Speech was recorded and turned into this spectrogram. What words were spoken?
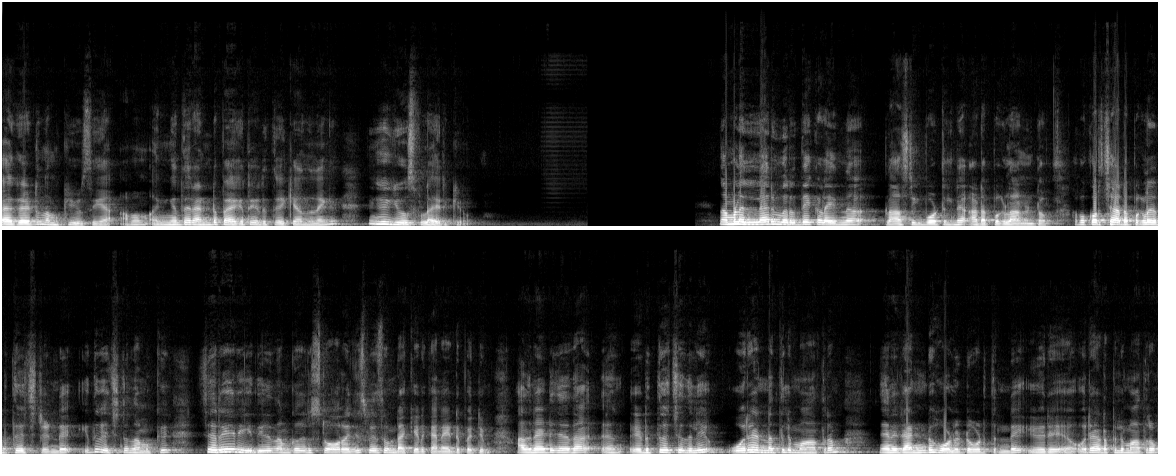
ബാഗായിട്ടും നമുക്ക് യൂസ് ചെയ്യാം. അപ്പം ഇങ്ങനത്തെ രണ്ട് പാക്കറ്റ് എടുത്ത് വെക്കുകയാണെന്നുണ്ടെങ്കിൽ നിങ്ങൾക്ക് യൂസ്ഫുൾ ആയിരിക്കും നമ്മളെല്ലാവരും വെറുതെ കളയുന്ന പ്ലാസ്റ്റിക് ബോട്ടിലിന്റെ അടപ്പുകളാണ് കേട്ടോ അപ്പോൾ കുറച്ച് അടപ്പുകൾ എടുത്ത് വെച്ചിട്ടുണ്ട്. ഇത് വെച്ചിട്ട് നമുക്ക് ചെറിയ രീതിയിൽ നമുക്കൊരു സ്റ്റോറേജ് സ്പേസ് ഉണ്ടാക്കിയെടുക്കാനായിട്ട് പറ്റും. അതിനായിട്ട് ഞാൻ എടുത്തു വെച്ചതിൽ ഒരെണ്ണത്തിൽ മാത്രം ഞാൻ രണ്ട് ഹോൾ ഇട്ട് കൊടുത്തിട്ടുണ്ട്. ഈ ഒരു ഒരടപ്പിൽ മാത്രം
